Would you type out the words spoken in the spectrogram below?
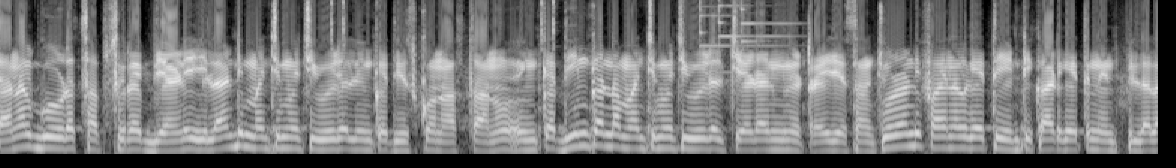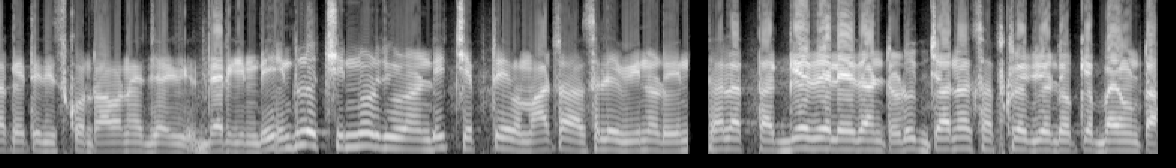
ఛానల్ కూడా సబ్స్క్రైబ్ చేయండి. ఇలాంటి మంచి మంచి వీడియోలు ఇంకా తీసుకొని వస్తాను. ఇంకా దీనికన్నా మంచి మంచి వీడియోలు చేయడానికి నేను ట్రై చేస్తాను. చూడండి ఫైనల్గా అయితే ఇంటి కాడికి అయితే నేను పిల్లలకైతే తీసుకొని రావడం జరిగింది. ఇందులో చిన్నోడు చూడండి చెప్తే మాట అసలే వినడు. అలా తగ్గేదే లేదంటాడు. ఛానల్ సబ్స్క్రైబ్ చేయండి. ఓకే బై ఉంటా.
